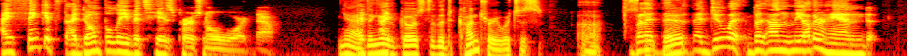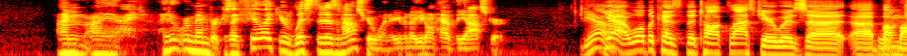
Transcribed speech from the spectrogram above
I think it's I don't believe it's his personal award now. Yeah, I, I- think I- it goes to the country, which is uh, but I. I, I do it. But on the other hand, I'm I I, I don't remember because I feel like you're listed as an Oscar winner, even though you don't have the Oscar. yeah, Yeah, well, because the talk last year was uh, uh, Bong Bong-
